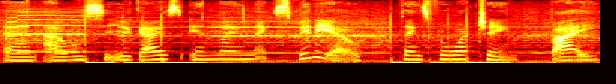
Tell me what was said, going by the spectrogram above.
and I will see you guys in my next video. Thanks for watching. Bye.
